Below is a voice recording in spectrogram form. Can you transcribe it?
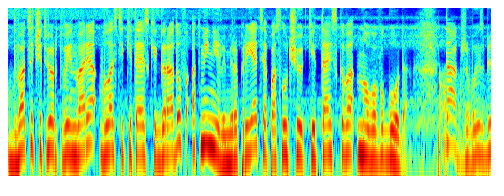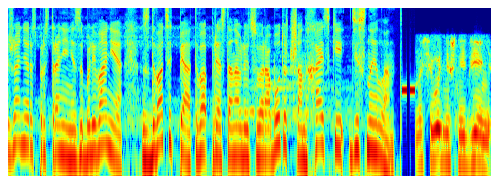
24 января власти китайских городов отменили мероприятия по случаю китайского Нового года. Также во избежание распространения заболевания с 25-го приостанавливает свою работу шанхайский Диснейленд. На сегодняшний день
